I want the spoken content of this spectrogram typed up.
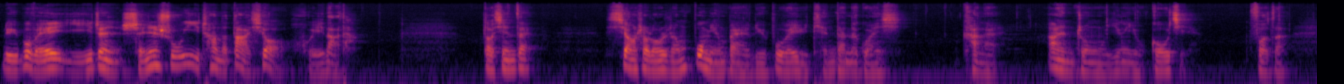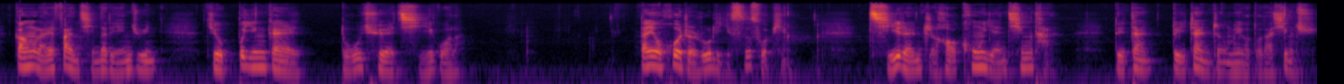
吕不韦以一阵神舒异畅的大笑回答他。到现在，项少龙仍不明白吕不韦与田丹的关系，看来暗中应有勾结，否则刚来犯秦的联军就不应该独缺齐国了。但又或者如李斯所评，齐人只好空言轻谈，对战对战争没有多大兴趣。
